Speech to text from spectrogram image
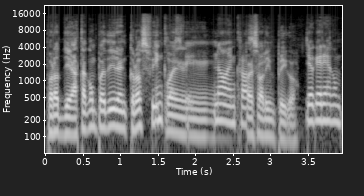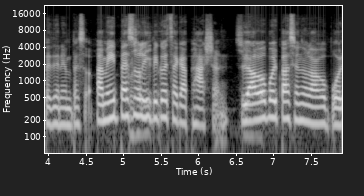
Pero llegaste a competir en CrossFit, En o CrossFit. en No, en peso CrossFit. olímpico. Yo quería competir en peso. Para mí, peso Peso olí- olímpico es like a passion. Sí. Lo hago por pasión, no lo hago por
